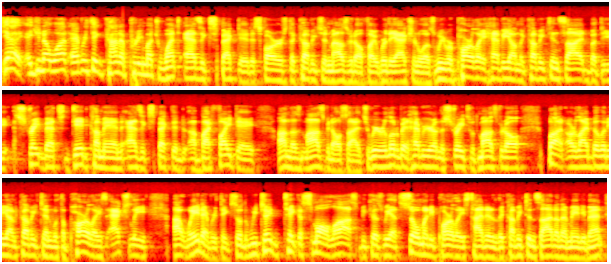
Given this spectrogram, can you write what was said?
Yeah, you know what? Everything kind of pretty much went as expected as far as the Covington Masvidal fight, where the action was. We were parlay heavy on the Covington side, but the straight bets did come in as expected uh, by fight day on the Masvidal side. So we were a little bit heavier on the straights with Masvidal, but our liability on Covington with the parlays actually outweighed everything. So we did take a small loss because we had so many parlays tied into the Covington side on that main event.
